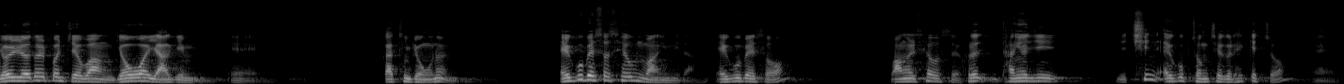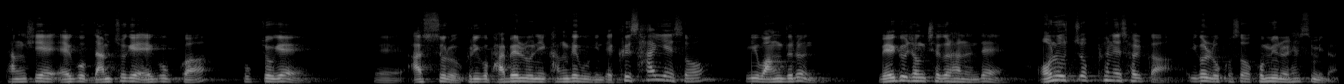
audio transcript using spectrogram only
18번째 왕 여호와 야김 예, 같은 경우는 애굽에서 세운 왕입니다. 애굽에서 왕을 세웠어요. 당연히 친애굽 정책을 했겠죠. 예, 당시에 애굽 남쪽의 애굽과 북쪽에 예, 아수르 그리고 바벨론이 강대국인데 그 사이에서 이 왕들은 외교 정책을 하는데 어느 쪽 편에 설까 이걸 놓고서 고민을 했습니다.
